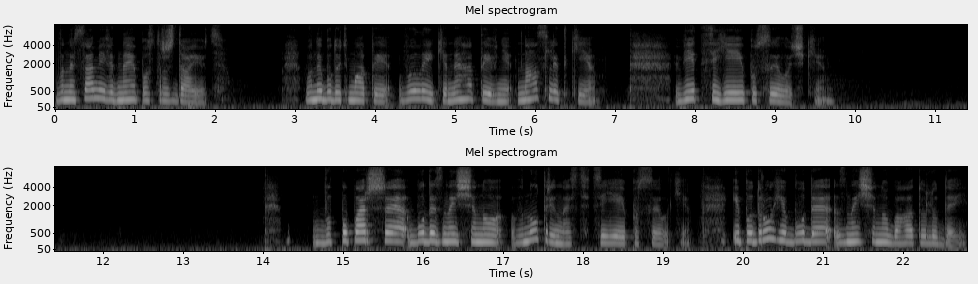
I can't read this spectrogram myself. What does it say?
вони самі від неї постраждають. Вони будуть мати великі негативні наслідки від цієї посилочки. По-перше, буде знищено внутрішність цієї посилки, і по-друге, буде знищено багато людей.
